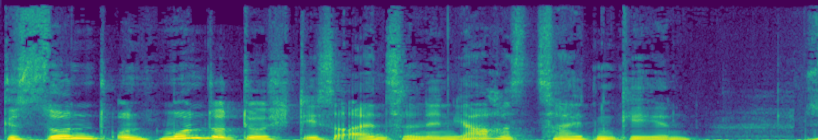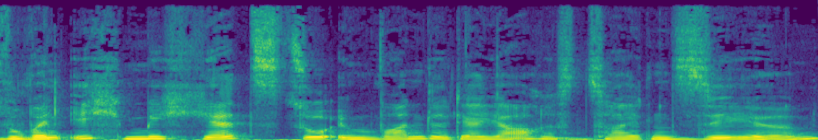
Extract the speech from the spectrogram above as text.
gesund und munter durch diese einzelnen Jahreszeiten gehen, so wenn ich mich jetzt so im Wandel der Jahreszeiten sehe,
